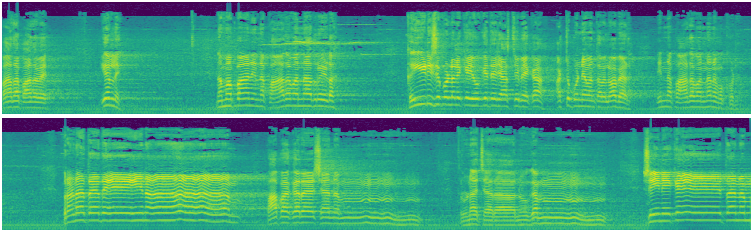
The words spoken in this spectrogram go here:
ಪಾದ, ಪಾದವೇ. ಇರಲಿ. ನಮ್ಮಪ್ಪ, ನಿನ್ನ ಪಾದವನ್ನಾದರೂ ಇಡ. ಕೈ ಹಿಡಿಸಿಕೊಳ್ಳಲಿಕ್ಕೆ ಯೋಗ್ಯತೆ ಜಾಸ್ತಿ ಬೇಕಾ? ಅಷ್ಟು ಪುಣ್ಯವಂತರಲ್ವ? ಬೇಡ. ನಿನ್ನ ಪಾದವನ್ನು ನಮಗೆ ಕೊಡು. ಪ್ರಣತದೇನಾಂ ಪಾಪಕರಶನಂ ತೃಣಚರಾನುಗಂ ಶ್ರೀನಿಕೇತನಂ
